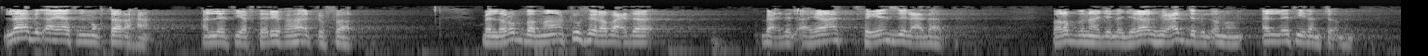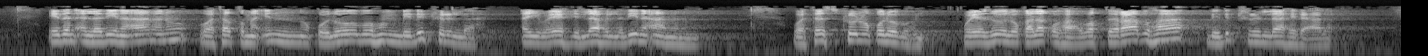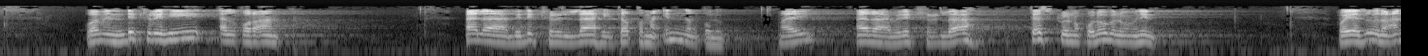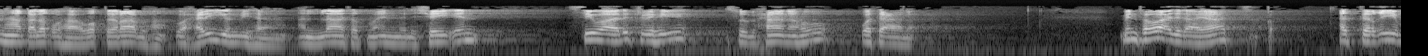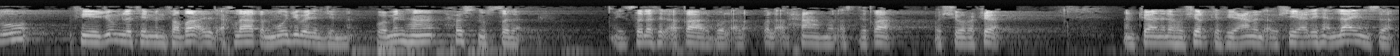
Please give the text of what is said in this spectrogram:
لا بالآيات المقترحة التي يقترحها الكفار. بل ربما كفر بعد بعد الآيات فينزل عذاب. فربنا جل جلاله يعذب الأمم التي لم تؤمن. إذا الذين آمنوا وتطمئن قلوبهم بذكر الله. أي ويهدي الله الذين آمنوا. وتسكن قلوبهم ويزول قلقها واضطرابها بذكر الله تعالى. ومن ذكره القرآن. ألا بذكر الله تطمئن القلوب. أي ألا بذكر الله تسكن قلوب المؤمنين. ويزول عنها قلقها واضطرابها وحري بها أن لا تطمئن لشيء سوى ذكره سبحانه وتعالى. من فوائد الآيات الترغيب في جملة من فضائل الأخلاق الموجبة للجنة ومنها حسن الصلة أي صلة الأقارب والأرحام والأصدقاء والشركاء. من كان له شركة في عمل أو شيء عليه أن لا ينسى.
